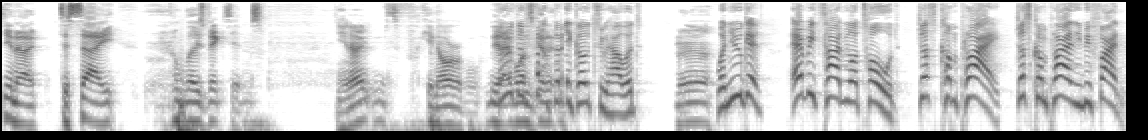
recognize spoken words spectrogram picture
you know, to say all those victims, you know, it's fucking horrible. Yeah, Who the fuck gonna, do they go to, Howard? When you get, every time you're told, just comply, just comply and you'll be fine.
